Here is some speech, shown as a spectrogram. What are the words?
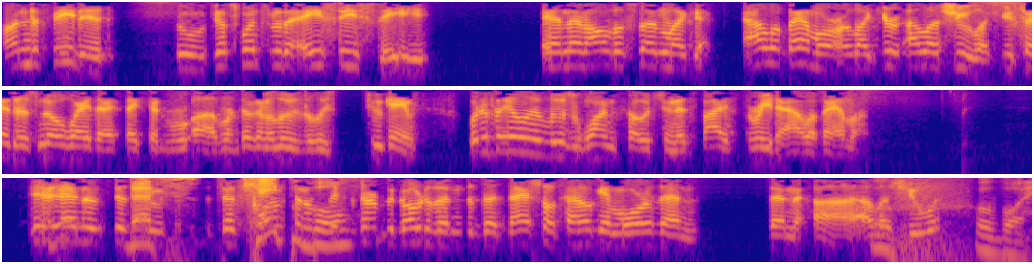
undefeated, who just went through the ACC, and then all of a sudden like Alabama or like your LSU, like you say, there's no way that they could uh, they're going to lose at least two games. What if they only lose one coach and it's by three to Alabama? And does, That's does capable. Clemson deserve to go to the, the national title game more than than uh, LSU would? Oh boy.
